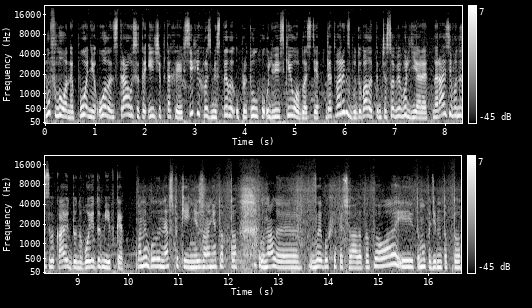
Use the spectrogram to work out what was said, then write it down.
Муфлони, поні, олень, страуси та інші птахи. Всіх їх розмістили у притулку у Львівській області. Для тварин збудували тимчасові вольєри. Наразі вони звикають до нової домівки. Вони були не в спокійній зоні, тобто лунали вибухи, працювали ППО і тому подібне. Тобто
